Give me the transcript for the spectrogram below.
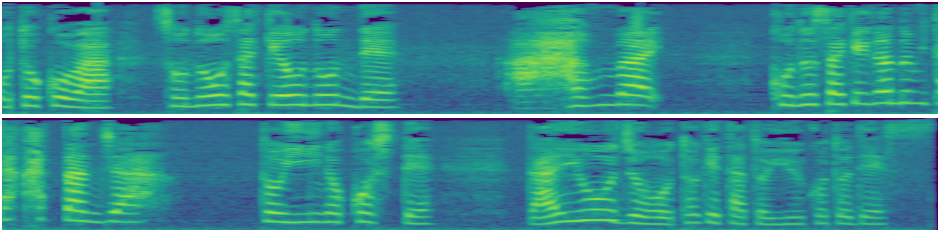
男はそのお酒を飲んで、ああ、うまい。この酒が飲みたかったんじゃ。と言い残して大往生を遂げたということです。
